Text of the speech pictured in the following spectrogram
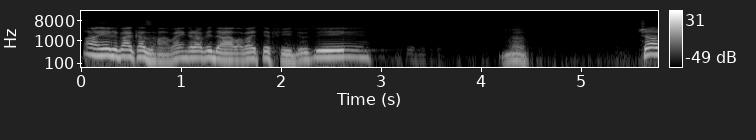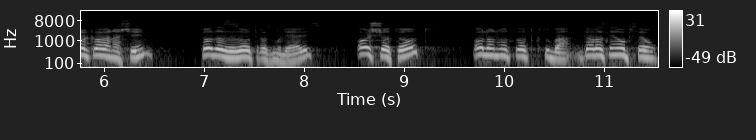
Aí ele vai casar, vai engravidar, ela vai ter filhos e... Shar é. todas as outras mulheres, ou shotot, ou lonotot ktubá. Então elas têm a opção,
